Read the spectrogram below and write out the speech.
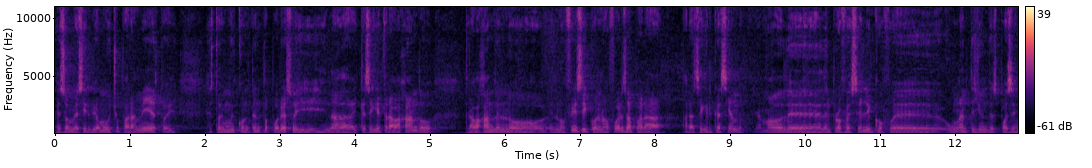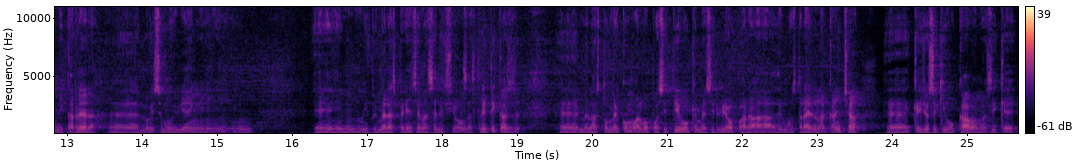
eso me sirvió mucho para mí, estoy, estoy muy contento por eso. Y nada, hay que seguir trabajando, trabajando en lo, en lo físico, en la fuerza para, para seguir creciendo. El llamado del profe Célico fue un antes y un después en mi carrera, eh, lo hice muy bien en, en mi primera experiencia en la selección. Esas críticas eh, me las tomé como algo positivo que me sirvió para demostrar en la cancha eh, que ellos se equivocaban, así que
